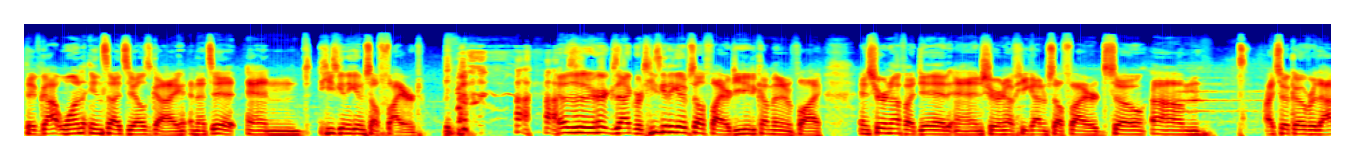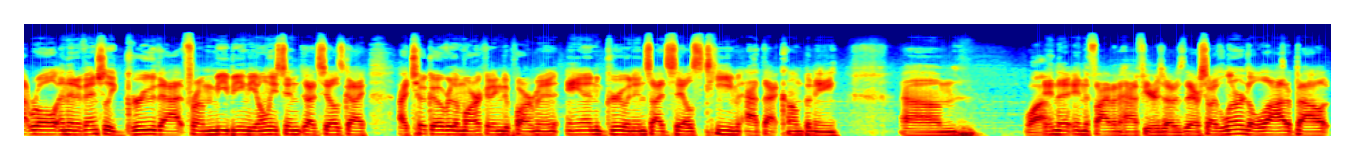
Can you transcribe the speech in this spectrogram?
they've got one inside sales guy, and that's it, and he's going to get himself fired. Those are her exact words. He's going to get himself fired. You need to come in and apply. And sure enough, I did. And sure enough, he got himself fired. So um, I took over that role and then eventually grew that from me being the only inside sales guy. I took over the marketing department and grew an inside sales team at that company. Um, wow. in the in the five and a half years I was there. So I learned a lot about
